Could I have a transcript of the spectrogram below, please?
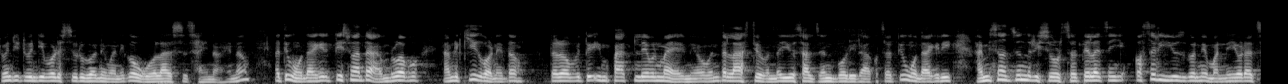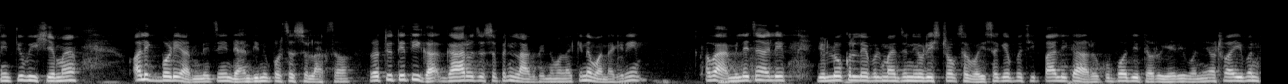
ट्वेन्टी ट्वेन्टीबाट सुरु गर्ने भनेको होला जस्तो छैन होइन? त्यो हुँदाखेरि त्यसमा त हाम्रो अब हामीले के गर्ने त? तर अब त्यो इम्प्याक्ट लेभलमा हेर्ने हो भने त लास्ट इयरभन्दा यो साल झन् बढिरहेको छ। त्यो हुँदाखेरि हामीसँग जुन रिसोर्स छ त्यसलाई चाहिँ कसरी युज गर्ने भन्ने एउटा चाहिँ त्यो विषयमा अलिक बढी हामीले चाहिँ ध्यान दिनुपर्छ जस्तो लाग्छ। र त्यो त्यति गा गाह्रो जस्तो पनि लाग्दैन मलाई। किन भन्दाखेरि अब हामीले चाहिँ अहिले यो लोकल लेभलमा जुन यो रिस्ट्रक्चर भइसकेपछि पालिकाहरूको बजेटहरू हेऱ्यो भने अथवा इभन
